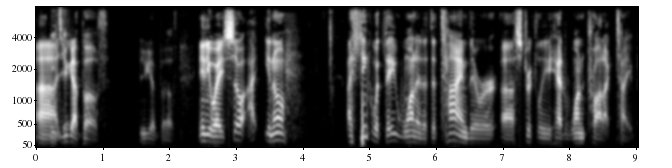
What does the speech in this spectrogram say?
Uh, you got both. You got both. Anyway, so I, you know, I think what they wanted at the time, they were uh, strictly had one product type,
